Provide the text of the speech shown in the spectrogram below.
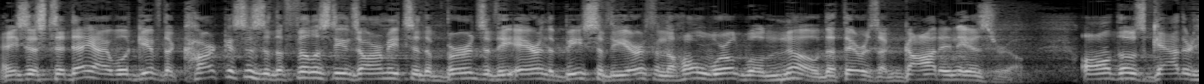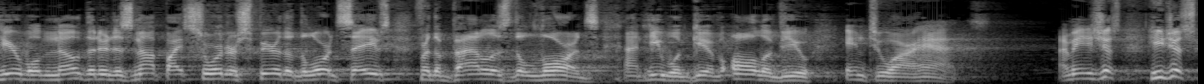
And he says, Today I will give the carcasses of the Philistines' army to the birds of the air and the beasts of the earth, and the whole world will know that there is a God in Israel. All those gathered here will know that it is not by sword or spear that the Lord saves, for the battle is the Lord's, and he will give all of you into our hands. I mean, he's just, he just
